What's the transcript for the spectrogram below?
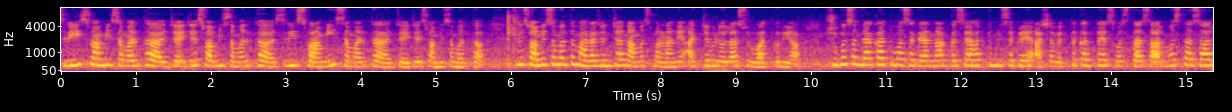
श्री स्वामी समर्थ जय जय स्वामी समर्थ श्री स्वामी समर्थ जय जय स्वामी समर्थ. श्री स्वामी समर्थ महाराजांच्या नामस्मरणाने आजच्या व्हिडिओला सुरुवात करूया. शुभ संध्याकाळ तुम्हा सगळ्यांना. कसे आहात तुम्ही सगळे? आशा व्यक्त करते. स्वस्त असाल मस्त असाल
